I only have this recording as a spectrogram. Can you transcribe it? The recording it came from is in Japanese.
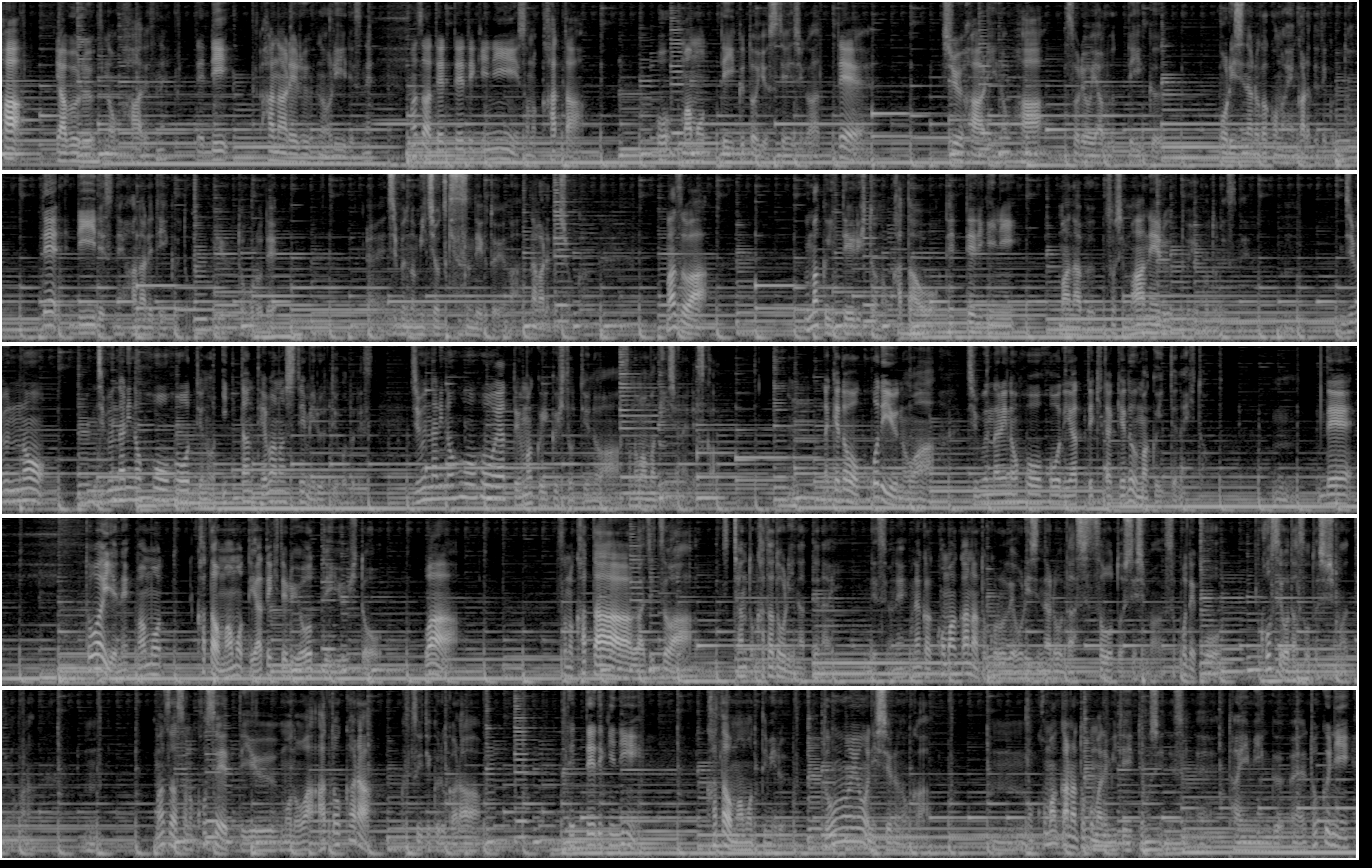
歯破るの歯ですね。で理離れるの理ですね。まずは徹底的にその型を守っていくというステージがあって周ハーリーの歯それを破っていく。オリジナルがこの辺から出てくると。で理ですね。離れていくというところでえー自分の道を突き進んでいくというような流れでしょうか。まずはうまくいっている人の型を徹底的に学ぶそして真似るということですね、うん。自分の自分なりの方法っていうのを一旦手放してみるっていうことです。自分なりの方法をやってうまくいく人っていうのはそのままでいいじゃないですか、うん。だけどここで言うのは自分なりの方法でやってきたけどうまくいってない人、うん、でとはいえね守肩を守ってやってきてるよっていう人はその肩が実はちゃんと型通りになってないんですよね。なんか細かなところでオリジナルを出そうとしてしまう。そこでこう個性を出そうとしてしまうっていうのかな、うん、まずはその個性っていうものは後からくっついてくるから徹底的に型を守ってみる。どのようにしてるのか。うん。細かなとこまで見ていってほしいんですよね。タイミング、えー特に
